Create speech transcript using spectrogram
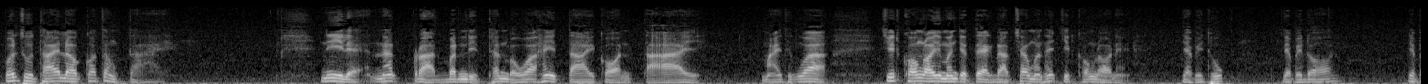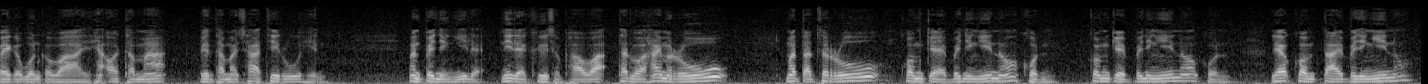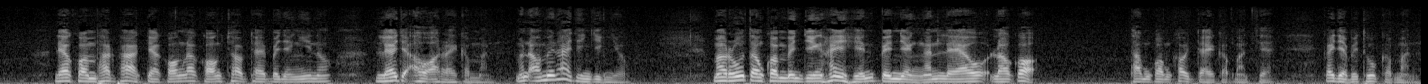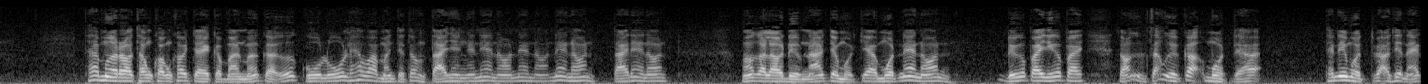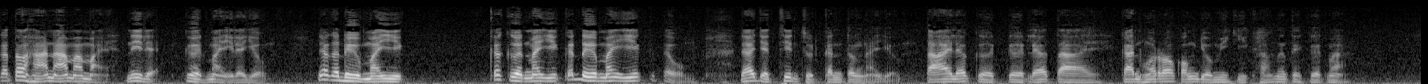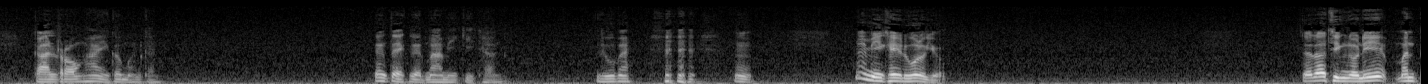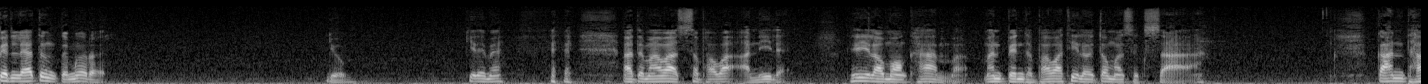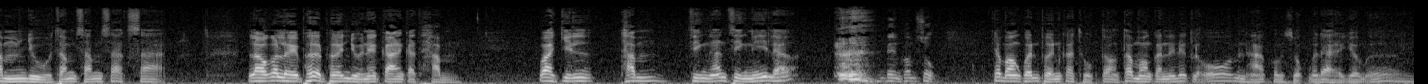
ผลสุดท้ายเราก็ต้องตาย นี่แหละนักปราชญ์บัณฑิตท่านบอกว่าให้ตายก่อนตาย หมายถึงว่าจิตของเรา มันจะแตกดับช่างมันให้จิตของเราเนี่ย อย่าไปทุกข์อย่าไปร้อน อย่าไปกระวนกระวาย ให้เอาธรรมะเป็นธรรมชาติที่รู้เห็น มันเป็นอย่างนี้แหละ นี่แหละคือสภาวะ ท่านว่าให้มารู้ มาตัดสรู้ความแก่เป็นอย่างนี้เนาะคน ความเก็บเป็นอย่างนี้เนาะคน แล้วความตายเป็นอย่างนี้เนาะแล้วความพัดภาคจากของและของชอบใจเป็นอย่างนี้เนาะ แล้วจะเอาอะไรกับมัน มันเอาไม่ได้จริงๆโยมมารู้ตามความเป็นจริงให้เห็นเป็นอย่างนั้นแล้ว เราก็ทำความเข้าใจกับมันเสียก็อย่าไปทุกข์กับมัน ถ้าเมื่อเราทำความเข้าใจกับมันเหมือนกับเออกูรู้แล้วว่ามันจะต้องตายยังไงแน่นอนแน่นอนแน่นอน ตายแน่นอนเหมือนกับเราดื่มน้ำจะหมดแก้วหมดแน่นอนดื่มเข้าไปดื่มเข้าไปสองอึกสามอึกก็หมดแล้วท่านี้หมดไปเอาที่ไหนก็ต้องหาน้ำมาใหม่ นี่แหละเกิดใหม่เลยโยม แล้วก็ดื่มใหม่อีก ก็เกิดม่อีกก็ดื่มม่อีกแต่ผมแล้วจะสิ้นสุดกันตรงไหนโยม ตายแล้วเกิดเกิดแล้วตาย การหัวเราะของโยมมีกี่ครั้งตั้งแต่เกิดมา การร้องไห้ก็เหมือนกัน ตั้งแต่เกิดมามีกี่ครั้ง รู้ไหมไม่มีใครรู้หรอกอยู่แต่ละสิ่งเหล่านี้มันเป็นแล้วตั้งแต่เมื่อไหร่โยมคิดได้ไหม อาตมาว่าสภาวะอันนี้แหละ ที่เรามองข้ามว่ามันเป็นสภาวะที่เราต้องมาศึกษา การทำอยู่ซ้ำๆซากๆเราก็เลยเพลิดเพลินอยู่ในการกระทำว่ากินทำสิ่งนั้นสิ่งนี้แล้วเป็นความสุขถ้ามองเพลินๆก็ถูกต้อง ถ้ามองกันลึกๆแล้วโอ้มันหาความสุขไม่ได้โยมเอ้ย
